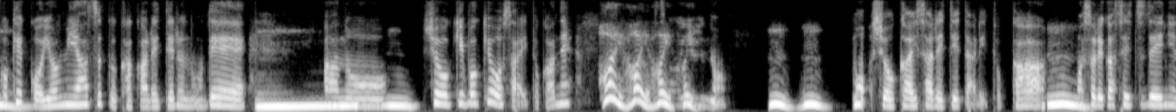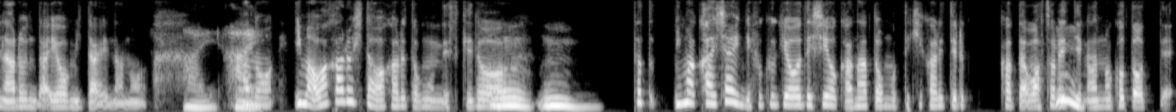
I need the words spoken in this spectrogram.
こう結構読みやすく書かれてるので、うん、あのうん小規模共済とかね、はいはいはいはい。そういうのうんうん。も紹介されてたりとか、うんまあそれが節税になるんだよみたいなの。はいはい。あの、今わかる人はわかると思うんですけうど、んうん。たと、今会社員で副業でしようかなと思って聞かれてる方は、それって何のことって、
